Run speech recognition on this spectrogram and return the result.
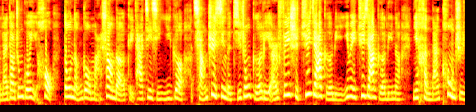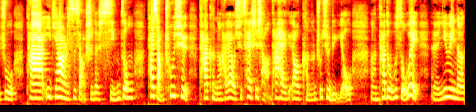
来到中国以后都能够马上的给他进行一个强制性的集中隔离，而非是居家隔离，因为居家隔离呢，你很难控制住他一天二十四小时的行踪，他想出去他。可能还要去菜市场，他还要可能出去旅游，嗯，他都无所谓，嗯，因为呢，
